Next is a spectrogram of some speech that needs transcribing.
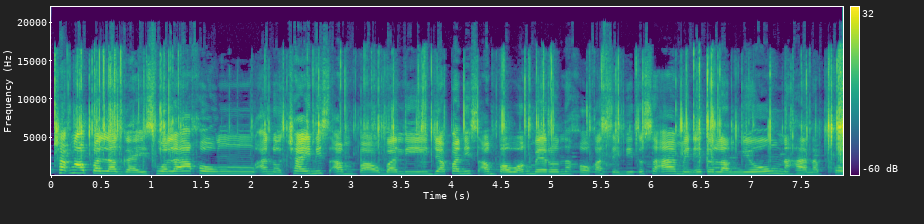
Siya nga pala guys, wala akong ano, Chinese ampaw. Bali, Japanese ampaw ang meron ako kasi dito sa amin, ito lang yung nahanap ko.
